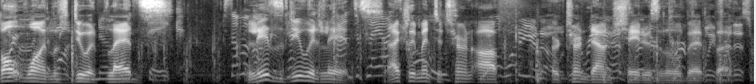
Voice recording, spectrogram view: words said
Vault one. Let's do it, lads. Let's do it, lads. I actually meant to turn off or turn down shaders a little bit, but it's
